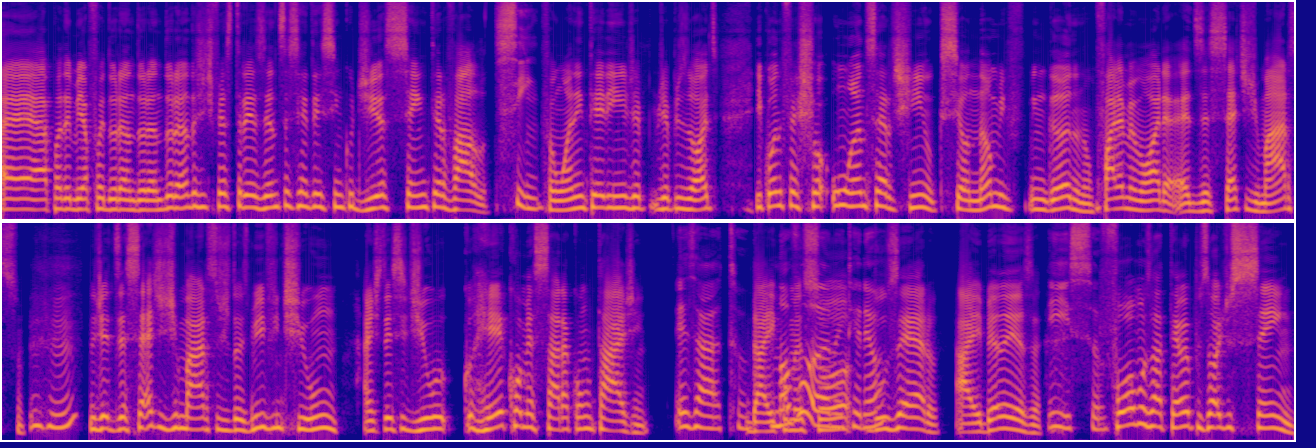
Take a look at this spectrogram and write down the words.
É, a pandemia foi durando, durando, durando. A gente fez 365 dias sem intervalo. Sim. Foi um ano inteirinho de, de episódios. E quando fechou um ano certinho, que se eu não me engano, não falha a memória, é 17 de março. Uhum. No dia 17 de março de 2021, a gente decidiu recomeçar a contagem. Exato. Daí Novo começou ano, do zero. Aí, beleza. Isso. Fomos até o episódio 100.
